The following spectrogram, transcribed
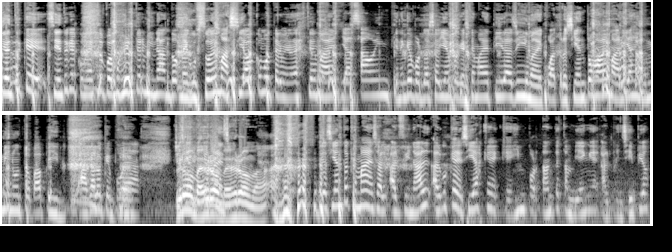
siento, que, siento que con esto podemos ir terminando. Me gustó demasiado cómo terminó este mae. Ya saben, tienen que portarse bien porque este mae tira así, mae, 400 Ave Marías en un minuto, papi. Haga lo que pueda. Yo Broma, es broma, es broma. Yo siento que, mae, al, al final, algo que decías que, que es importante también eh, al principio,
